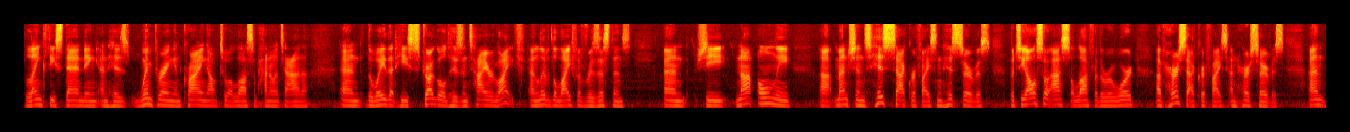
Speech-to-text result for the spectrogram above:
lengthy standing and his whimpering and crying out to Allah subhanahu wa ta'ala and the way that he struggled his entire life and lived the life of resistance. And she not only uh, mentions his sacrifice and his service, but she also asks Allah for the reward of her sacrifice and her service. And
